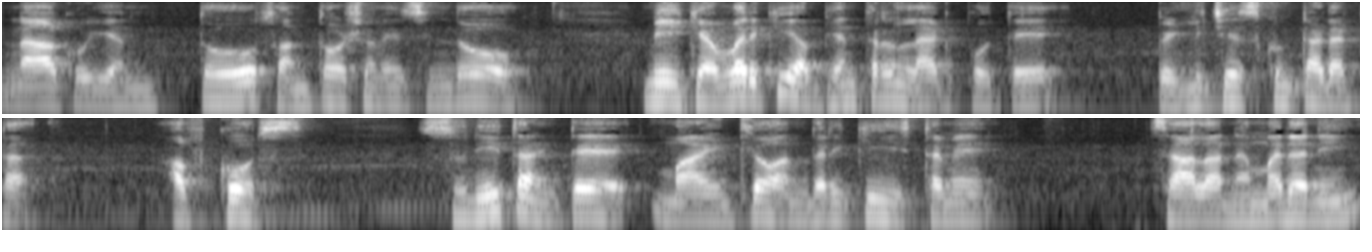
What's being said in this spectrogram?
నాకు ఎంతో సంతోషం వేసిందో మీకెవ్వరికీ అభ్యంతరం లేకపోతే పెళ్ళి చేసుకుంటాడట. కోర్స్ సునీత అంటే మా ఇంట్లో అందరికీ ఇష్టమే. చాలా నెమ్మదని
